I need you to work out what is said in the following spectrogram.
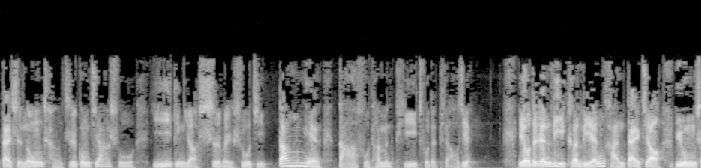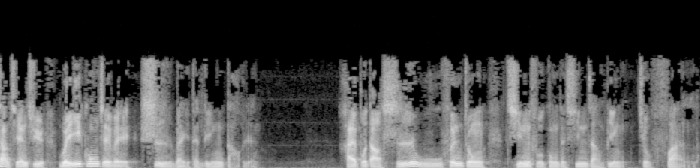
但是农场职工家属一定要市委书记当面答复他们提出的条件，有的人立刻连喊带叫，涌上前去围攻这位市委的领导人。还不到十五分钟，秦福公的心脏病就犯了，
